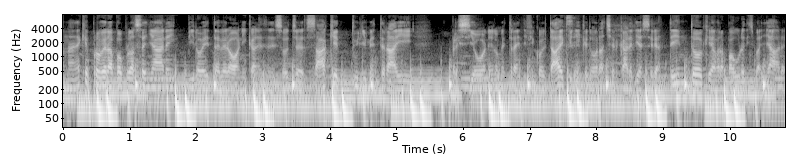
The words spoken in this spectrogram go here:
non è che proverà proprio a segnare in Piroetta e Veronica, nel senso, cioè, sa che tu gli metterai pressione, lo metterai in difficoltà e quindi sì. che dovrà cercare di essere attento, che avrà paura di sbagliare.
